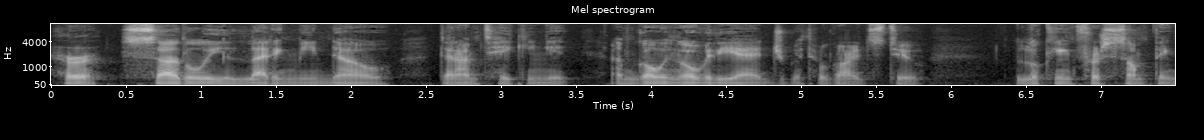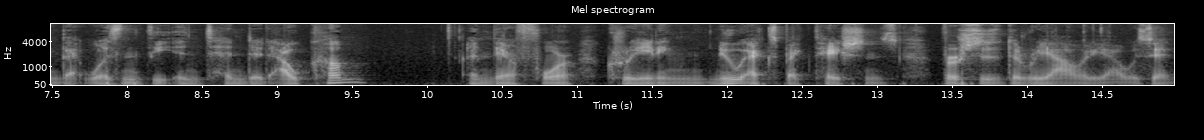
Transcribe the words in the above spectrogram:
her subtly letting me know that I'm taking it, I'm going over the edge with regards to looking for something that wasn't the intended outcome and therefore creating new expectations versus the reality I was in.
